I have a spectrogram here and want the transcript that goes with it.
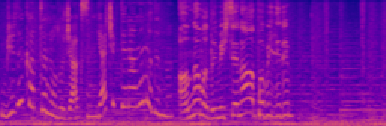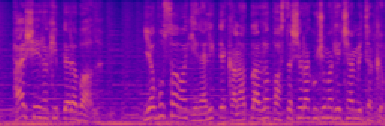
Bir de kaptan olacaksın. Gerçekten anlamadın mı? Anlamadım işte ne yapabilirim? Her şey rakiplere bağlı. Yabusava genellikle kanatlarla paslaşarak hücuma geçen bir takım.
